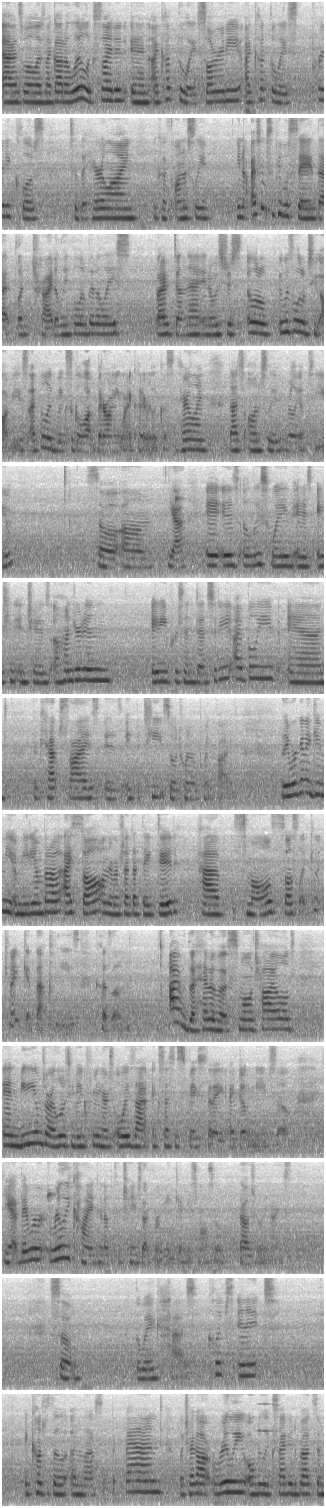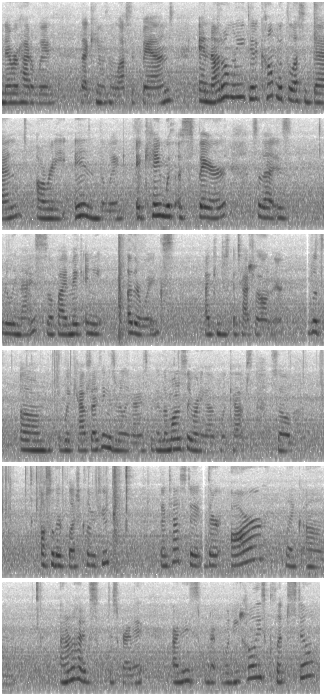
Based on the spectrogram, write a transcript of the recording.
As well as I got a little excited and I cut the lace already. I cut the lace pretty close to the hairline because honestly, you know, I've seen some people say that like try to leave a little bit of lace, but I've done that and it was just a little, it was a little too obvious. I feel like wigs look a lot better on me when I cut it really close to the hairline. That's honestly really up to you. So, um, yeah, it is a loose wave. It is 18 inches, 180% density, I believe, and the cap size is a petite, so 21.5. They were gonna give me a medium, but I, saw on their website that they did have smalls, so I was like, can, can I get that please? Because um, I have the head of a small child, and mediums are a little too big for me, and there's always that excessive space that I, I don't need, so yeah, they were really kind enough to change that for me and give me small, so that was really nice. So, the wig has clips in it. It comes with an elastic band, which I got really overly excited about because I've never had a wig that came with an elastic band. And not only did it come with the elastic band already in the wig, it came with a spare, so that is really nice. So if I make any other wigs, I can just attach that on there with um, wig caps I think is really nice because I'm honestly running out of wig caps. So also they're flesh color too. Fantastic. There are like um I don't know how to describe it. Are these what, what do you call these clips still?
